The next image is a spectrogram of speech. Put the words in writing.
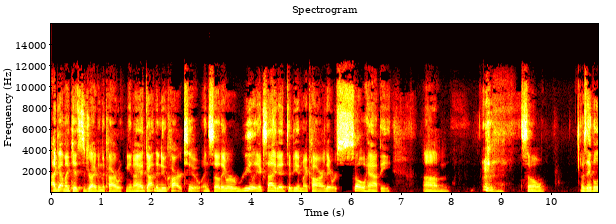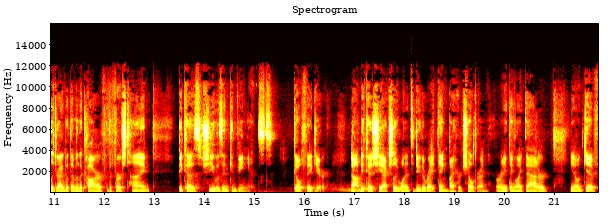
I got my kids to drive in the car with me and I had gotten a new car too. And so they were really excited to be in my car. They were so happy. Um, so I was able to drive with them in the car for the first time because she was inconvenienced. Go figure. Not because she actually wanted to do the right thing by her children or anything like that, or, you know, give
